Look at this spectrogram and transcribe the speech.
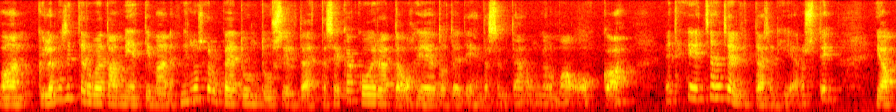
vaan kyllä me sitten ruvetaan miettimään, että milloin se rupeaa tuntua siltä, että sekä koira että ohjaaja toteaa, että eihän tässä mitään ongelmaa olekaan. Että hei, sehän selvittää sen hienosti. Ja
